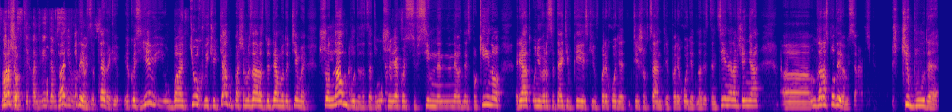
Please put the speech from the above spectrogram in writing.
Хорошо. слабости под видом Давайте силы. подивимося, все-таки якось є і у багатьох відчуття. По-перше, ми зараз дійдемо до теми, що нам буде за це, тому що якось всім не, не, не спокійно. Ряд університетів київських переходять, ті, що в центрі, переходять на дистанційне навчання. Е, ну, зараз подивимося, чи буде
